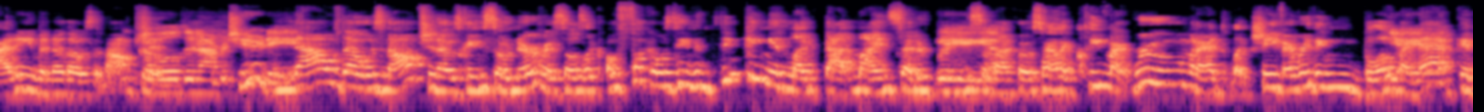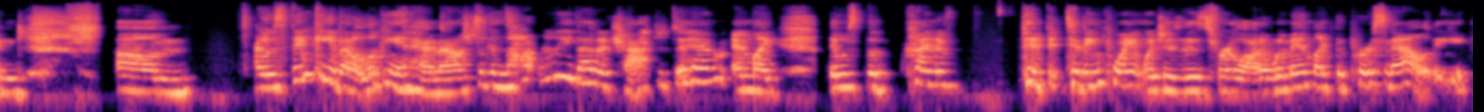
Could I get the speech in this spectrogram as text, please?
I didn't even know that was an option. golden opportunity. Now that was an option, I was getting so nervous. I was like, oh fuck, I wasn't even thinking in like that mindset of bringing Yeah, yeah, someone home. So I like cleaned my room and I had to like shave everything below Yeah, my neck and um. I was thinking about looking at him, and I was just like, I'm not really that attracted to him. And like, it was the kind of tip- tipping point, which is, is for a lot of women, like the personality.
